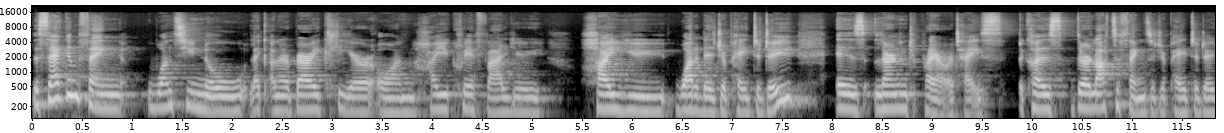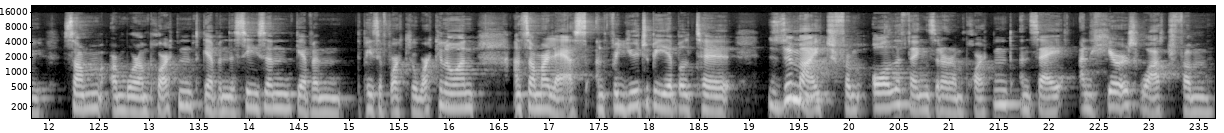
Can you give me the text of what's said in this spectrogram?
The second thing, once you know, like, and are very clear on how you create value, how you, what it is you're paid to do, is learning to prioritize because there are lots of things that you're paid to do. Some are more important given the season, given the piece of work you're working on, and some are less. And for you to be able to zoom out from all the things that are important and say, and here's what from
